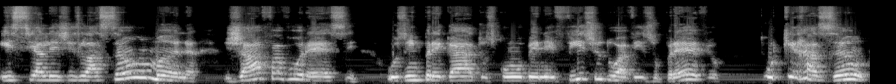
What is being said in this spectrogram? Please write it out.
e se a legislação humana já favorece os empregados com o benefício do aviso prévio, por que razão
